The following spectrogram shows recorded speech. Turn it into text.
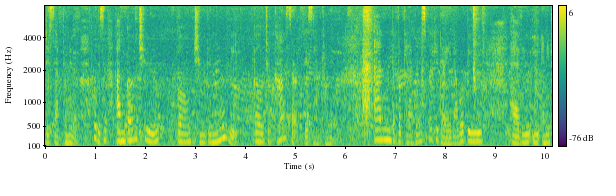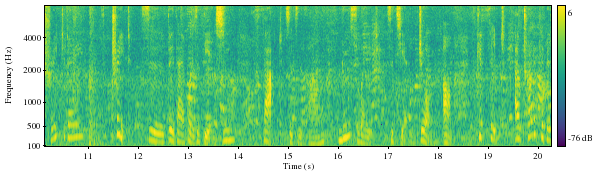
this afternoon，或者是 I'm going to go to the movie, go to the concert this afternoon. And the vocabularies for today that will be Have you eat any treat today? Treat 是对待或者是点心，fat 是脂肪，lose weight 是减重啊。 Keep fit. I'll try to keep it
